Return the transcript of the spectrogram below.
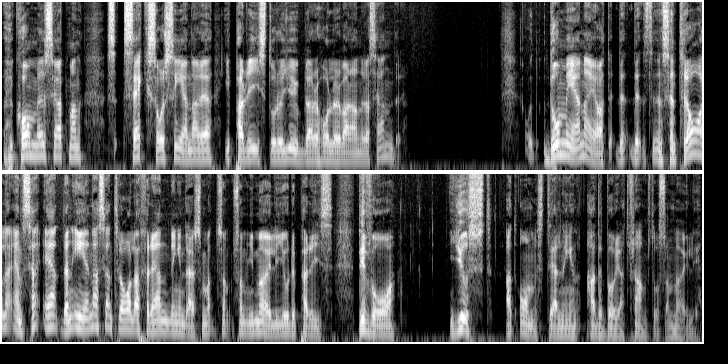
Hur kommer det sig att man sex år senare i Paris står och jublar och håller varandras händer? Och då menar jag att den, centrala, den ena centrala förändringen där som, som, som möjliggjorde Paris, det var just att omställningen hade börjat framstå som möjlig.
